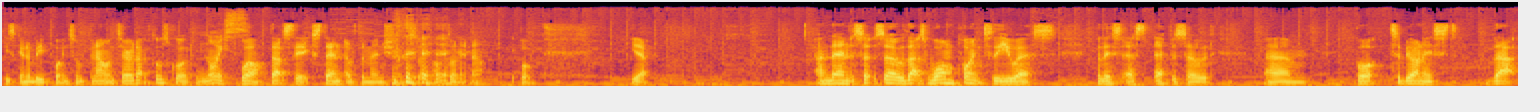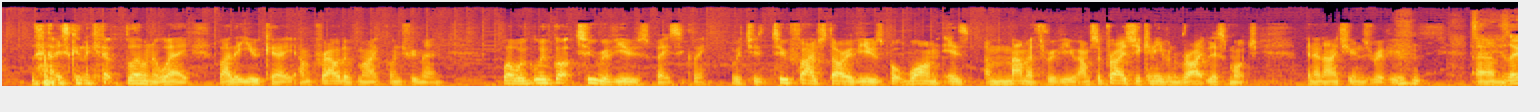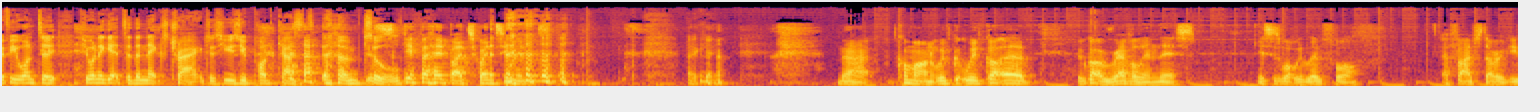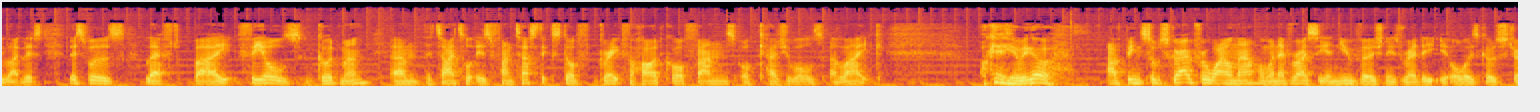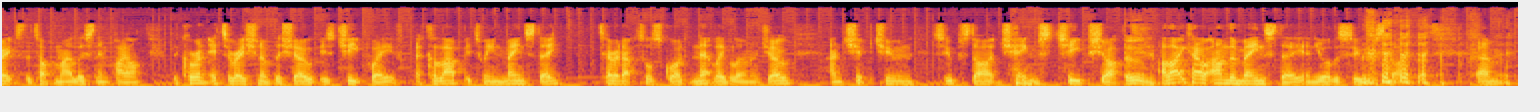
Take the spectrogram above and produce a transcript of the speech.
he's going to be putting something out on Pterodactyl Squad. nice. Well, that's the extent of the mention. So I've done it now. But yeah. And then, so, so that's one point to the US for this es- episode. Um, but to be honest, that that is going to get blown away by the UK. I'm proud of my countrymen. Well, we've, we've got two reviews basically, which is two five star reviews, but one is a mammoth review. I'm surprised you can even write this much in an iTunes review. Um, so if you want to, if you want to get to the next track, just use your podcast um, just tool. skip ahead by 20 minutes. Okay. Nah, come on. We've got we've got a we've got a revel in this. This is what we live for. A five star review like this. This was left by Feels Goodman. Um, the title is Fantastic Stuff, great for hardcore fans or casuals alike. Okay, here we go. I've been subscribed for a while now, and whenever I see a new version is ready, it always goes straight to the top of my listening pile. The current iteration of the show is Cheap Wave, a collab between Mainstay, Pterodactyl Squad net label owner Joe, and chiptune superstar James Cheapshot. Boom. I like how I'm the mainstay and you're the superstar. um,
